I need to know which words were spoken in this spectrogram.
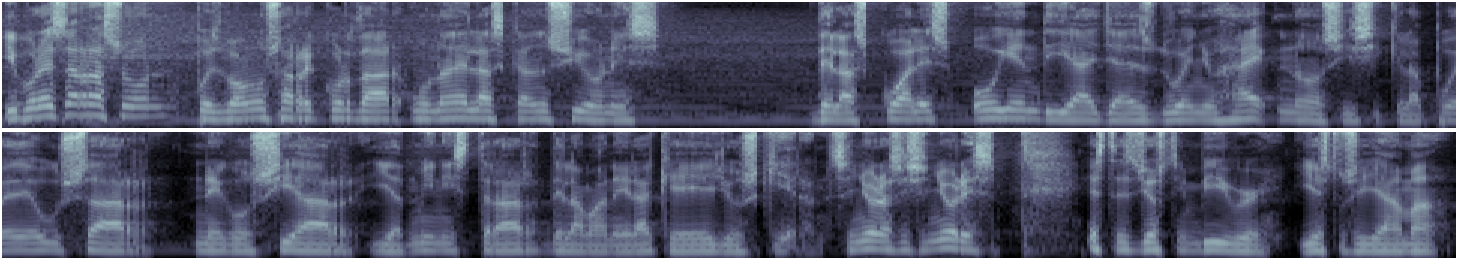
Y por esa razón, pues vamos a recordar una de las canciones de las cuales hoy en día ya es dueño Hypnosis y que la puede usar, negociar y administrar de la manera que ellos quieran. Señoras y señores, este es Justin Bieber y esto se llama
